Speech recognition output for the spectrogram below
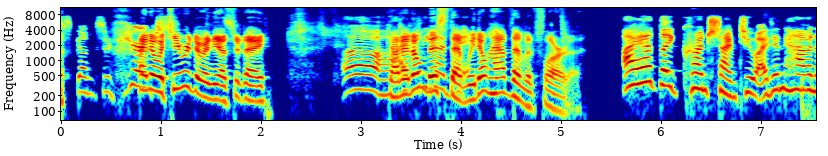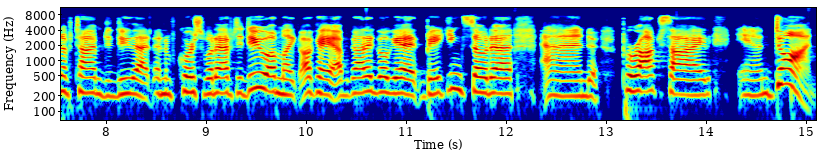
Skunks are jerks. I know what you were doing yesterday. Oh, God, I, don't miss I them. did. We don't have them in Florida. I had like crunch time too. I didn't have enough time to do that. And of course, what I have to do, I'm like, okay, I've got to go get baking soda and peroxide and Dawn.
